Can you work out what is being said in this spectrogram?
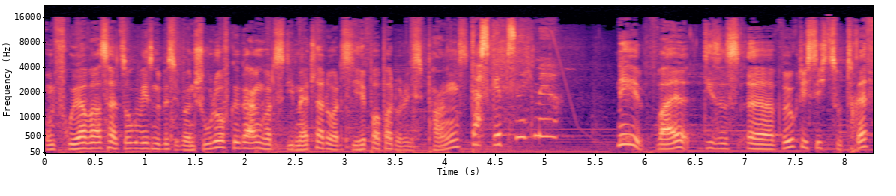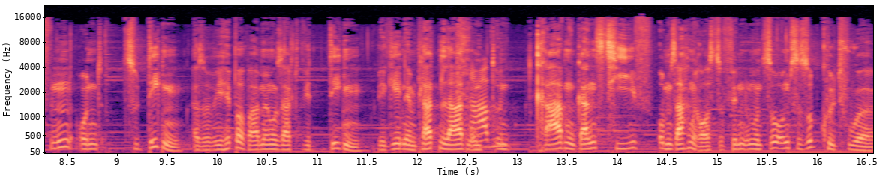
Und früher war es halt so gewesen, du bist über den Schulhof gegangen, du hattest die Mettler, du hattest die Hip-Hopper, du hattest die Punks. Das gibt's nicht mehr? Nee, weil dieses äh, wirklich sich zu treffen und zu diggen, also wir Hip-Hopper haben immer gesagt, wir diggen. Wir gehen in den Plattenladen und, Graben. und graben ganz tief, um Sachen rauszufinden und uns so unsere Subkultur.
